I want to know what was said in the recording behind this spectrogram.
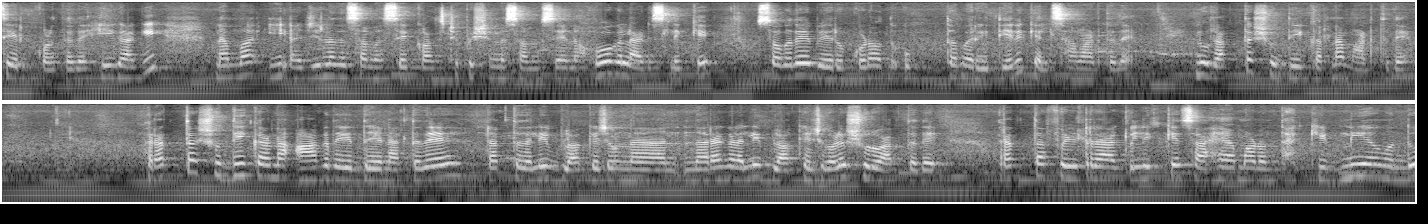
ಸೇರಿಕೊಳ್ತದೆ. ಹೀಗಾಗಿ ನಮ್ಮ ಈ ಅಜೀರ್ಣದ ಸಮಸ್ಯೆ ಕಾನ್ಸ್ಟಿಪ್ಯೂಷನ್ನ ಸಮಸ್ಯೆಯನ್ನು ಹೋಗಲಾಡಿಸಲಿಕ್ಕೆ ಸೊಗದೆ ಬೇರು ಕೂಡ ಒಂದು ಉತ್ತಮ ರೀತಿಯಲ್ಲಿ ಕೆಲಸ ಮಾಡ್ತದೆ. ಇನ್ನು ರಕ್ತ ಶುದ್ಧೀಕರಣ ಮಾಡ್ತದೆ. ರಕ್ತ ಶುದ್ಧೀಕರಣ ಆಗದೇ ಇದ್ದರೆ ಏನಾಗ್ತದೆ? ರಕ್ತದಲ್ಲಿ ಬ್ಲಾಕೇಜ್ ನರಗಳಲ್ಲಿ ಬ್ಲಾಕೇಜ್ಗಳು ಶುರು ಆಗ್ತದೆ ರಕ್ತ ಫಿಲ್ಟರ್ ಆಗಲಿಕ್ಕೆ ಸಹಾಯ ಮಾಡುವಂತಹ ಕಿಡ್ನಿಯ ಒಂದು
